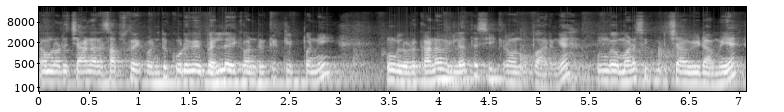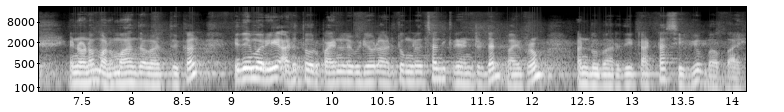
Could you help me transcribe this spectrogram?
நம்மளோட சேனலை சப்ஸ்கிரைப் பண்ணிட்டு கூடவே பெல் ஐக்கான் இருக்குது கிளிக் பண்ணி உங்களோட கனவு இல்லத்தை சீக்கிரம் வந்து பாருங்கள் உங்கள் மனசுக்கு பிடிச்ச வீடாமைய என்னோட மனமார்ந்த வாழ்த்துக்கள். இதே மாதிரி அடுத்த ஒரு பயனுள்ள வீடியோவில் அடுத்து உங்களை சந்திக்கிறேன். Then bye from Anbu Bharathi. Tata see you bye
